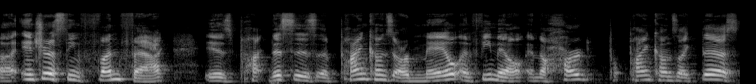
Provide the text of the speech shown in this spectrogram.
Uh, interesting fun fact is this is uh, pine cones are male and female and the hard pine cones like this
